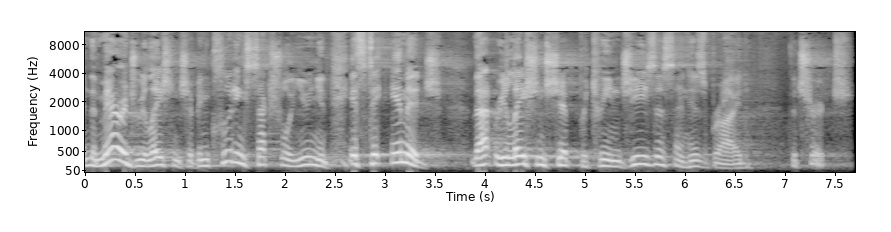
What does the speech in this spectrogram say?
And the marriage relationship, including sexual union, it's to image that relationship between Jesus and his bride, the church.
